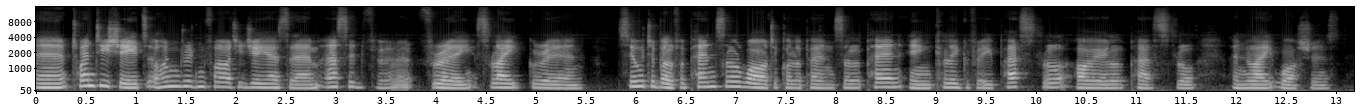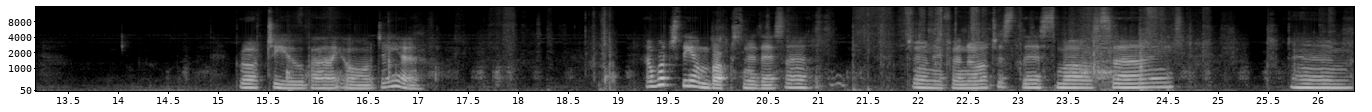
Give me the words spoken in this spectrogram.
uh, 20 sheets, 140 GSM, acid free, slate grain. Suitable for pencil, watercolour pencil, pen, ink, calligraphy, pastel, oil, pastel, and light washes. Brought to you by Oh Dear. I watched the unboxing of this. I don't know if I noticed the small size. Um,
